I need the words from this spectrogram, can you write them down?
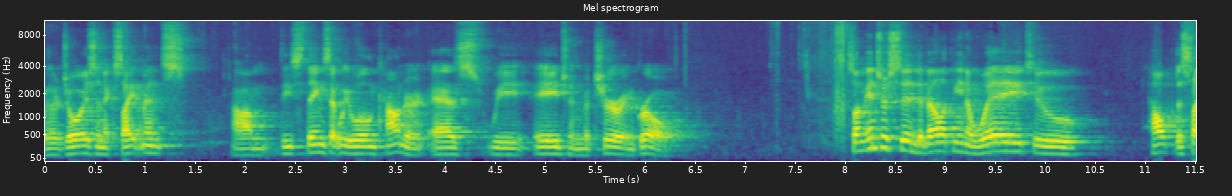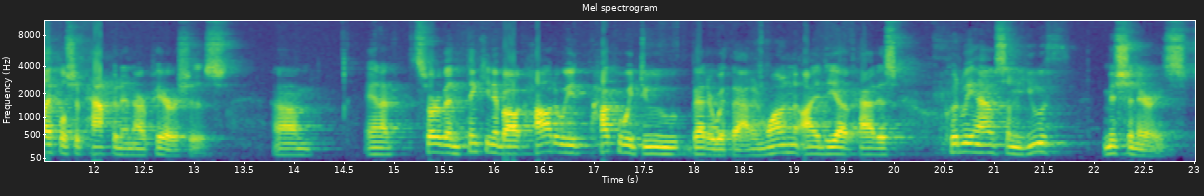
with our joys and excitements um, these things that we will encounter as we age and mature and grow. So I'm interested in developing a way to help discipleship happen in our parishes. Um, and I've sort of been thinking about how do we how can we do better with that. And one idea I've had is could we have some youth missionaries?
